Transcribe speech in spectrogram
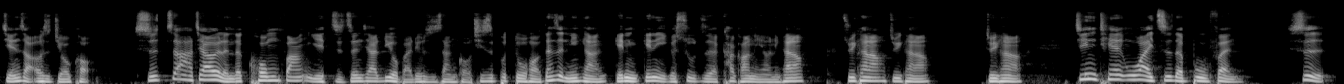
减少二十九口。十大交易人的空方也只增加六百六十三口，其实不多哈。但是你看，给你给你一个数字考考你哦。你看哦，注意看哦，注意看哦，注意看哦。今天外资的部分是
